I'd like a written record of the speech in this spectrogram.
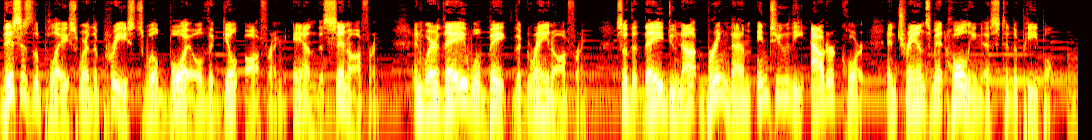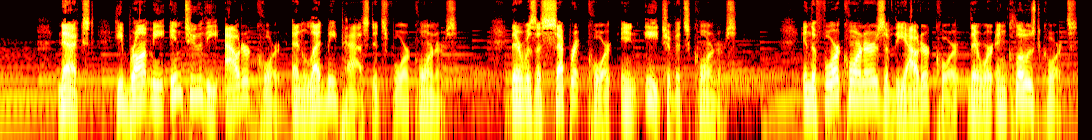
This is the place where the priests will boil the guilt offering and the sin offering, and where they will bake the grain offering, so that they do not bring them into the outer court and transmit holiness to the people. Next, he brought me into the outer court and led me past its four corners. There was a separate court in each of its corners. In the four corners of the outer court, there were enclosed courts,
